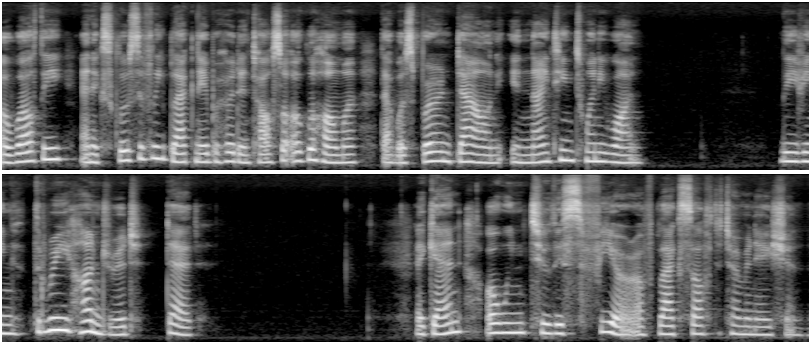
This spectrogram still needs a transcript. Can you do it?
a wealthy and exclusively black neighborhood in Tulsa, Oklahoma that was burned down in 1921, leaving 300 dead. Again, owing to this fear of black self determination.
